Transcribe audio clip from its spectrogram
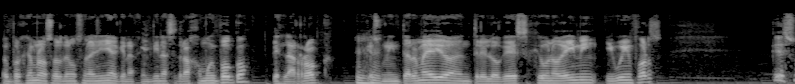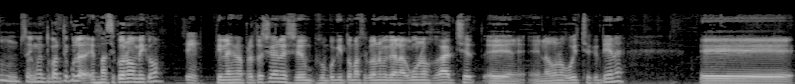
por ejemplo, nosotros tenemos una línea que en Argentina se trabaja muy poco, que es la Rock, que es un intermedio entre lo que es G1 Gaming y WinForce, que es un segmento particular, es más económico, Sí. tiene las mismas prestaciones, es un poquito más económico en algunos gadgets, eh, en algunos widgets que tiene. Eh,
